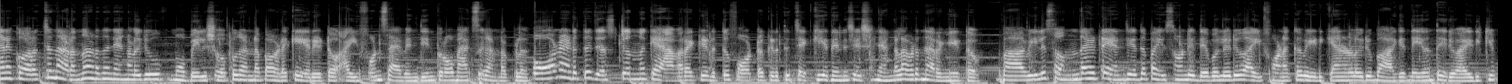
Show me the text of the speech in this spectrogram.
അങ്ങനെ കുറച്ച് നടന്ന് നടന്ന് ഞങ്ങളൊരു മൊബൈൽ ഷോപ്പ് കണ്ടപ്പോൾ അവിടെ കയറിയിട്ടോ ഐഫോൺ സെവന്റീൻ പ്രോ മാക്സ് കണ്ടപ്പോൾ ഫോൺ എടുത്ത് ജസ്റ്റ് ഒന്ന് ക്യാമറ ഒക്കെ എടുത്ത് ഫോട്ടോ ഒക്കെ എടുത്ത് ചെക്ക് ചെയ്തതിന് ശേഷം ഞങ്ങൾ അവിടെ നിന്ന് ഇറങ്ങിയിട്ടോ. ഭാവിയിൽ സ്വന്തമായിട്ട് ഏൺ ചെയ്ത പൈസ കൊണ്ട് ഇതേപോലെ ഒരു ഐഫോൺ ഒക്കെ മേടിക്കാനുള്ള ഒരു ഭാഗ്യം ദൈവം തരുമായിരിക്കും.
